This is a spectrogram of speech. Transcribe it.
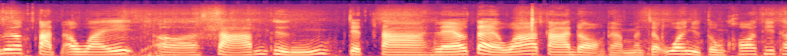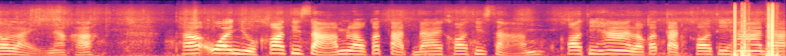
เลือกตัดเอาไว้สามถึงเจ็ดตา แล้วแต่ว่าตาดอกนะมันจะอ้วนอยู่ตรงข้อที่เท่าไหร่นะคะถ้าอ้วนอยู่ข้อที่ 3 เราก็ตัดได้ข้อที่ 3 ข้อที่ 5 เราก็ตัดข้อที่ 5 ได้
